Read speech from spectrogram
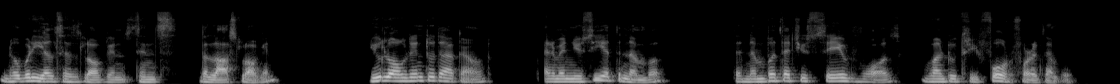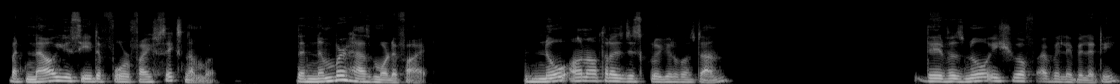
Nobody else has logged in since the last login. You logged into the account, and when you see at the number, the number that you saved was 1234, for example. But now you see the 456 number. The number has modified. No unauthorized disclosure was done. There was no issue of availability,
